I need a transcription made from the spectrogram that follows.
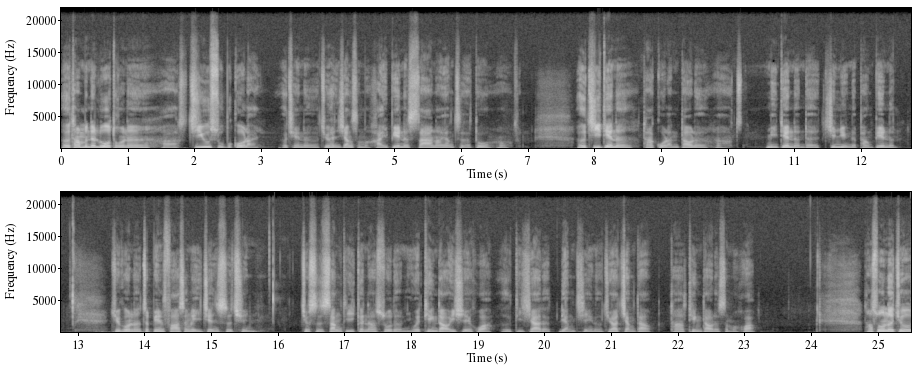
而他们的骆驼呢，啊，几乎数不过来，而且呢，就很像什么海边的沙那样子的多啊。而机电呢，他果然到了啊，米甸人的军营的旁边了。结果呢，这边发生了一件事情，就是上帝跟他说的，你会听到一些话，而底下的两节呢，就要讲到他听到了什么话。他说呢，就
